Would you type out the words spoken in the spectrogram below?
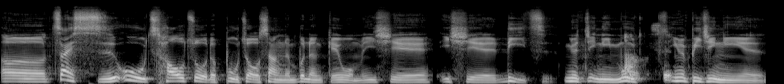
呃，在实物操作的步骤上，能不能给我们一些一些例子？因为你目、因为毕竟你也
